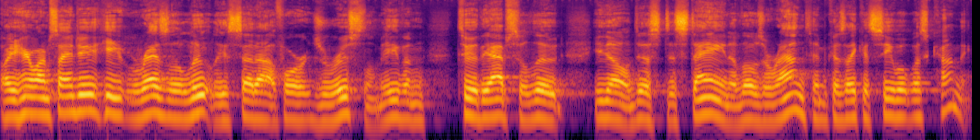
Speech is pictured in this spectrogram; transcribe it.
Are you hearing what I'm saying to you? He resolutely set out for Jerusalem, even to the absolute, you know, just disdain of those around him because they could see what was coming.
